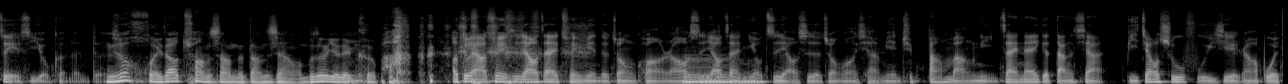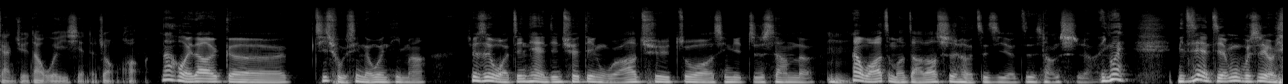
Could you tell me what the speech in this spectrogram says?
这也是有可能的。你说回到创伤的当下吗？不是有点可怕？嗯、哦，对啊，所以是要在催眠的状况，然后是要在你有治疗师的状况下面去帮忙你在那一个当下比较舒服一些，然后不会感觉到危险的状况。那回到一个基础性的问题吗？就是我今天已经确定我要去做心理咨商了，嗯，那我要怎么找到适合自己的咨商师啊？因为你之前节目不是有邀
